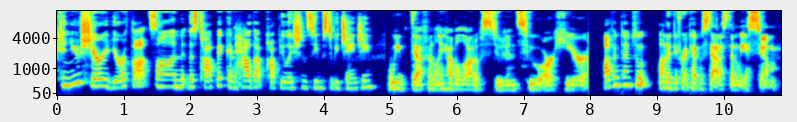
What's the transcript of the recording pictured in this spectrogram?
Can you share your thoughts on this topic and how that population seems to be changing? We definitely have a lot of students who are here oftentimes on a different type of status than we assume.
